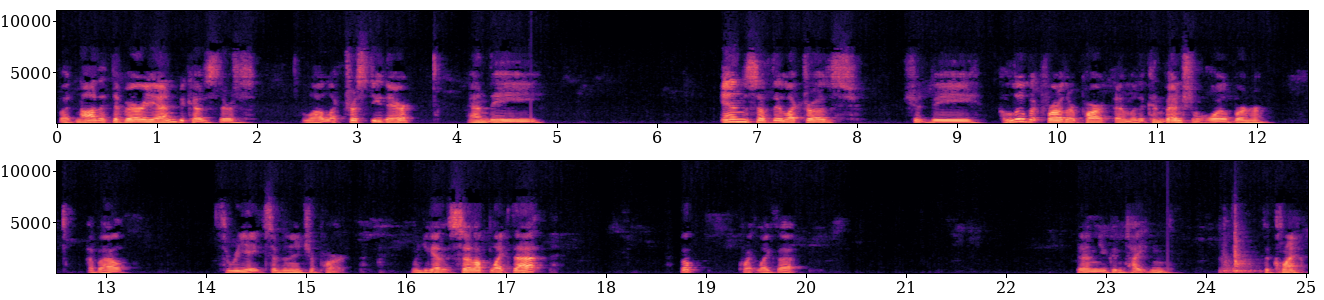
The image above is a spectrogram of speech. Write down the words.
but not at the very end because there's a lot of electricity there. And the ends of the electrodes should be a little bit farther apart than with a conventional oil burner, about 3 eighths of an inch apart. When you get it set up like that, oh, quite like that, then you can tighten the clamp.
